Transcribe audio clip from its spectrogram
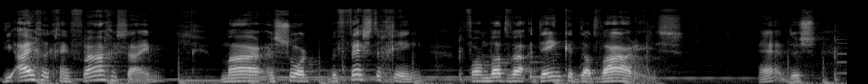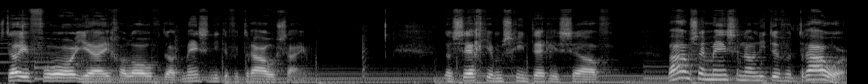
die eigenlijk geen vragen zijn, maar een soort bevestiging van wat we denken dat waar is. Dus stel je voor, jij gelooft dat mensen niet te vertrouwen zijn. Dan zeg je misschien tegen jezelf: waarom zijn mensen nou niet te vertrouwen?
